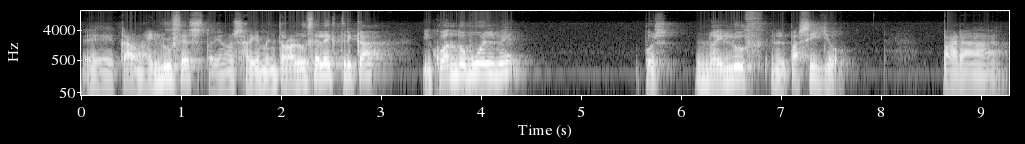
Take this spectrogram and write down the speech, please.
eh, claro, no hay luces, todavía no se había inventado la luz eléctrica, y cuando vuelve, pues no hay luz en el pasillo para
